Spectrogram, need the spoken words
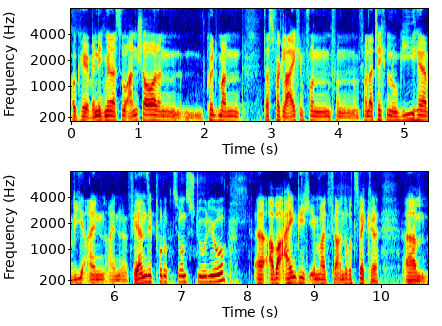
okay. Wenn ich mir das so anschaue, dann könnte man das vergleichen von, von, von der Technologie her wie ein eine Fernsehproduktionsstudio, äh, aber eigentlich eben halt für andere Zwecke. Ähm,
